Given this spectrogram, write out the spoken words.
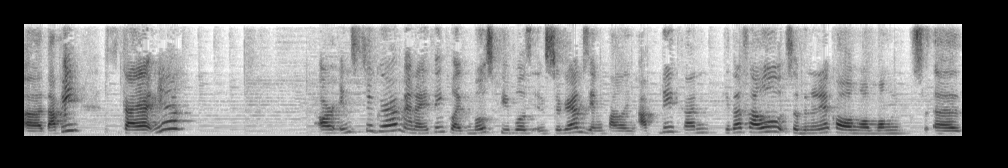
uh, tapi kayaknya our Instagram and I think like most people's Instagrams yang paling update kan kita selalu sebenarnya kalau ngomong uh,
